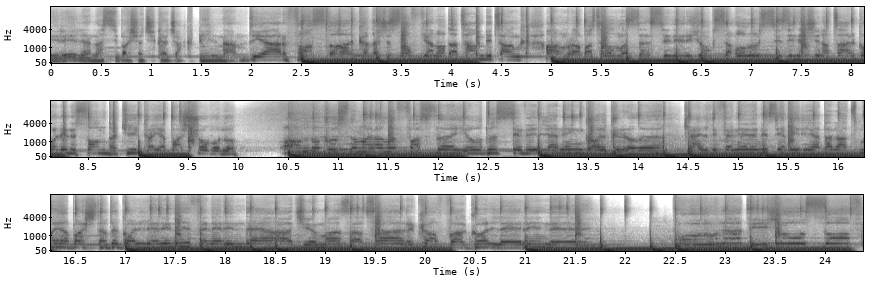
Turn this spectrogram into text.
ile nasıl başa çıkacak bilmem. Diğer faslı arkadaşı Sofyan o da tam bir tank. Amrabat olmasın siniri yoksa olur sizin golünü son dakikaya baş şovunu 19 numaralı faslı Yıldız Sevilla'nın gol kralı. Geldi Fener'ini Sevilla'dan atmaya başladı gollerini. Fener'inde acımaz atar kafa gollerini. Bunun adı Yusuf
